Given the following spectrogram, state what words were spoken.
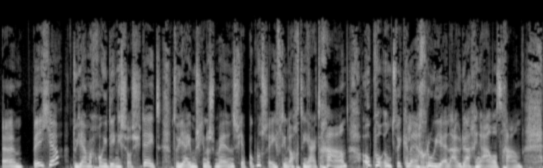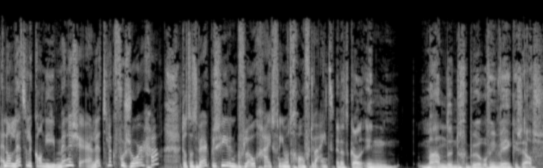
Um, weet je, doe jij maar gewoon je dingen zoals je deed. Doe jij misschien als mens, je hebt ook nog 17, 18 jaar te gaan, ook wel ontwikkelen en groeien en uitdagingen aan wat gaan. En dan letterlijk kan die manager er letterlijk voor zorgen dat het werkplezier en de bevlogenheid van iemand gewoon verdwijnt. En dat kan in maanden gebeuren of in weken zelfs?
